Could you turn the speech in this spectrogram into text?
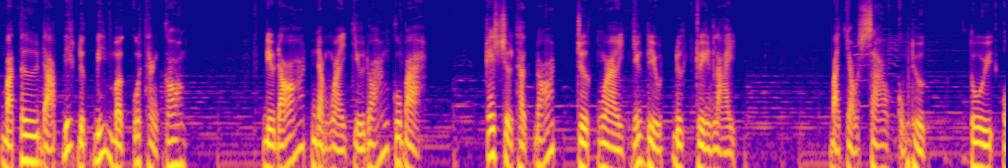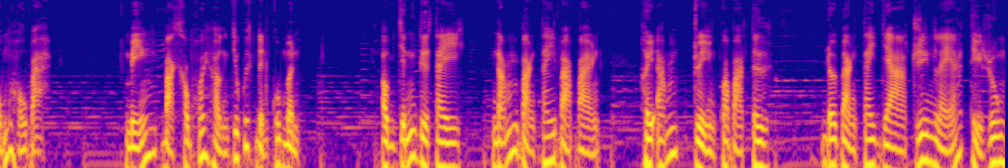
Bà Tư đã biết được bí mật của thằng con. Điều đó nằm ngoài dự đoán của bà. Cái sự thật đó trượt ngoài những điều được truyền lại. Bà chọn sao cũng được. Tôi ủng hộ bà. Miễn bà không hối hận với quyết định của mình. Ông chính đưa tay nắm bàn tay bà bạn, hơi ấm truyền qua bà Tư. Đôi bàn tay già riêng lẻ thì rung,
